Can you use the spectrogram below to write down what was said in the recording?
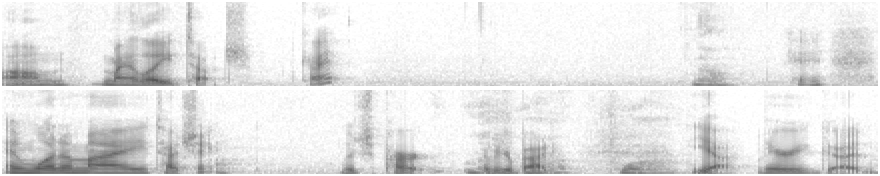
um, my light touch. Okay? No. Okay. And what am I touching? Which part My of your body? Forearm. Yeah, very good.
